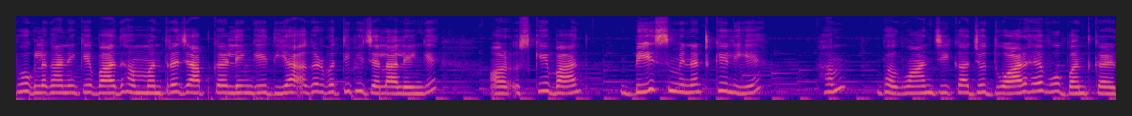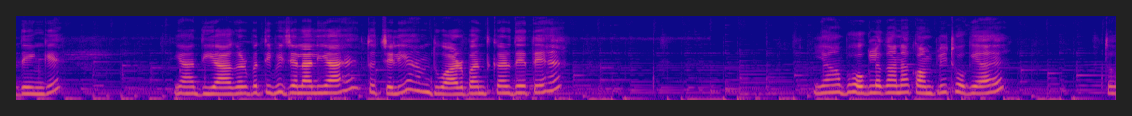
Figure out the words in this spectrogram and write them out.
भोग लगाने के बाद हम मंत्र जाप कर लेंगे, दिया अगरबत्ती भी जला लेंगे और उसके बाद 20 मिनट के लिए हम भगवान जी का जो द्वार है वो बंद कर देंगे। यहाँ दिया अगरबत्ती भी जला लिया है तो चलिए हम द्वार बंद कर देते हैं। यहाँ भोग लगाना कंप्लीट हो गया है। तो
